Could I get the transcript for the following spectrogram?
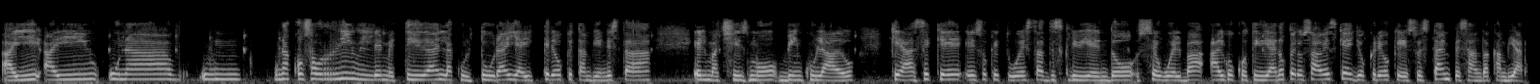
hay, hay una, un, una cosa horrible metida en la cultura y ahí creo que también está el machismo vinculado que hace que eso que tú estás describiendo se vuelva algo cotidiano, pero sabes que yo creo que eso está empezando a cambiar.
